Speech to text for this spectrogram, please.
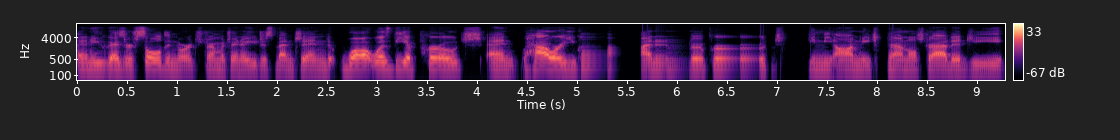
I know you guys are sold in Nordstrom, which I know you just mentioned. What was the approach and how are you kind of approaching the omni-channel strategy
